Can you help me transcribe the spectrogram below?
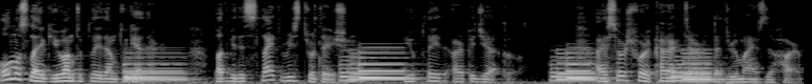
Almost like you want to play them together, but with a slight wrist rotation, you play the arpeggiato. I search for a character that reminds the harp.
